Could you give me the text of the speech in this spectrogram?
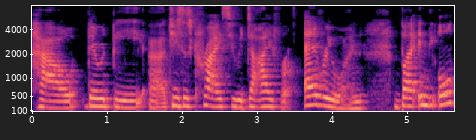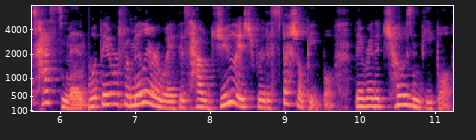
how there would be uh, Jesus Christ who would die for everyone. But in the Old Testament, what they were familiar with is how Jewish were the special people. They were the chosen people.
